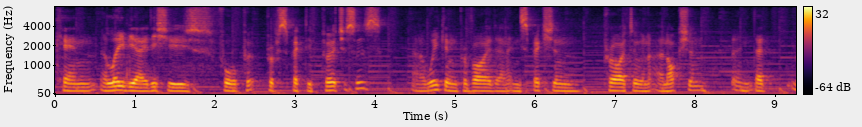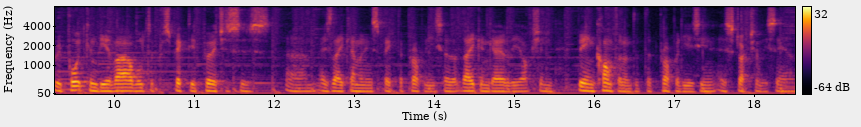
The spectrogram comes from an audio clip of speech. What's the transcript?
can alleviate issues for prospective purchasers. Uh, we can provide an inspection prior to an, an auction and that report can be available to prospective purchasers um, as they come and inspect the property so that they can go to the auction being confident that the property is, in, is structurally sound.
